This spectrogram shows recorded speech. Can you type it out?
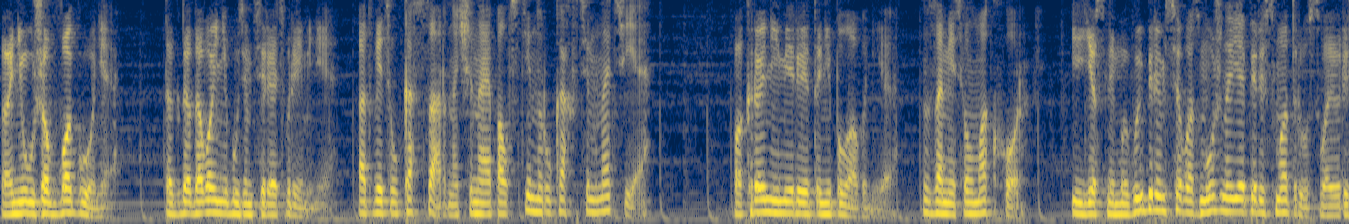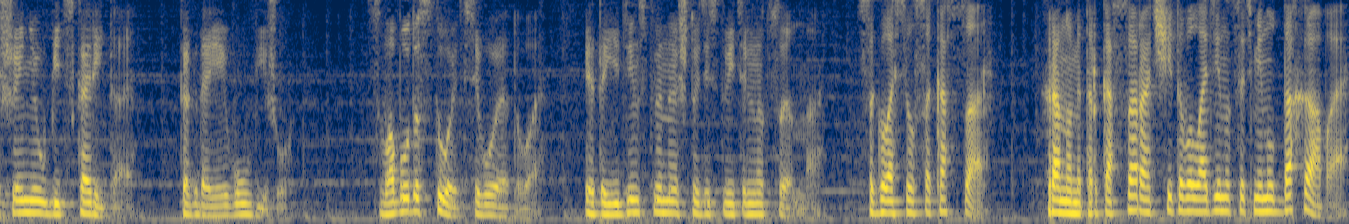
«Они уже в вагоне. Тогда давай не будем терять времени», — ответил Кассар, начиная ползти на руках в темноте. По крайней мере, это не плавание, заметил Макхор. И если мы выберемся, возможно, я пересмотрю свое решение убить Скорита, когда я его увижу. Свобода стоит всего этого. Это единственное, что действительно ценно. Согласился Кассар. Хронометр Кассара отсчитывал 11 минут до хаба,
